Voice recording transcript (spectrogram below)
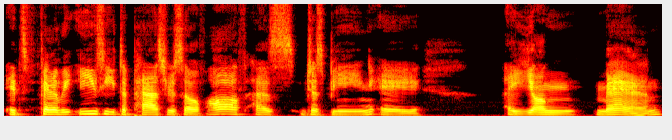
it's fairly easy to pass yourself off as just being a a young man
